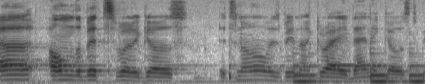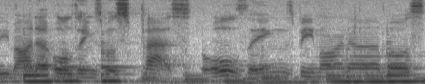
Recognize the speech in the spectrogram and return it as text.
Uh, on the bits where it goes, it's not always been that grey, then it goes to B minor, all things must pass. All things B minor must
